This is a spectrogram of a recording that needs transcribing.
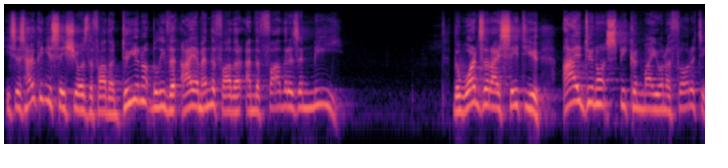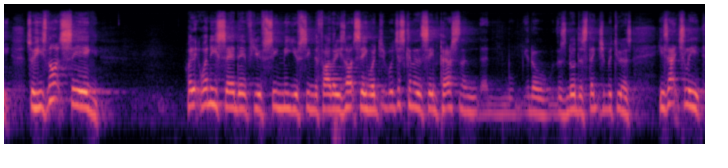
He says, How can you say, Show us the Father? Do you not believe that I am in the Father and the Father is in me? The words that I say to you, I do not speak on my own authority. So he's not saying, when he said, If you've seen me, you've seen the Father, he's not saying, We're just kind of the same person and, you know, there's no distinction between us. He's actually,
